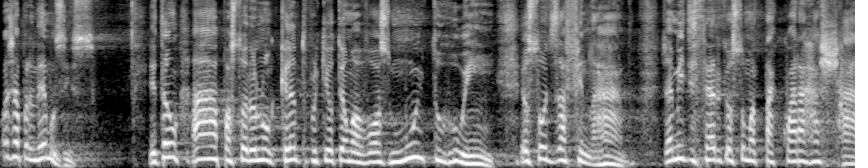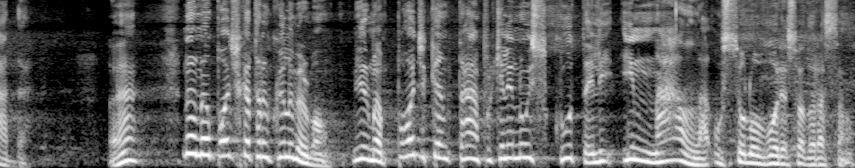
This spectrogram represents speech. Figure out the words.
Nós já aprendemos isso. Então, ah, pastor, eu não canto porque eu tenho uma voz muito ruim, eu sou desafinado. Já me disseram que eu sou uma taquara rachada. Hã? Não, não, pode ficar tranquilo, meu irmão. Minha irmã, pode cantar, porque ele não escuta, ele inala o seu louvor e a sua adoração.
